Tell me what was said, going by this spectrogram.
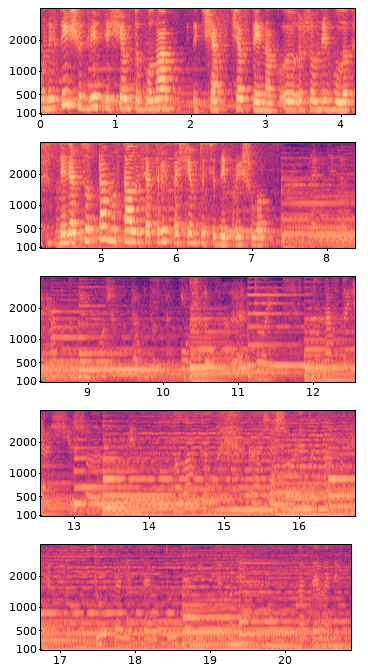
У них 1200 з чим-то була час, частина, е, що в них було 900 там осталося, 300 з чим-то сюди прийшло. В серці застряло, думаю, може, там поштовх е, той, ну, настоящий, що він балакав, каже, що це сам це отут, а це отут, а це вони в населених пунктах.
